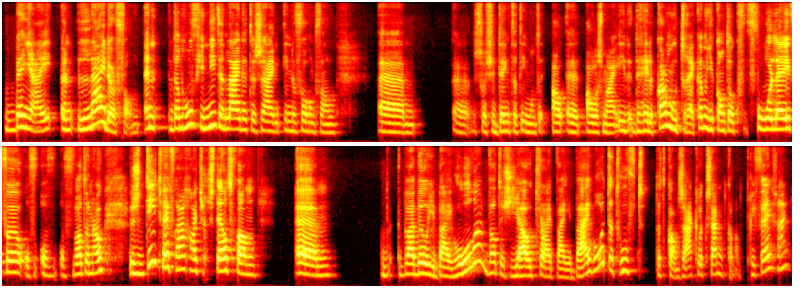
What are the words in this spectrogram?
ben jij een leider van? En dan hoef je niet een leider te zijn in de vorm van, ehm, eh, zoals je denkt dat iemand eh, alles maar de hele kar moet trekken. Maar je kan het ook voorleven of, of, of wat dan ook. Dus die twee vragen had je gesteld van, ehm, waar wil je bij horen? Wat is jouw tribe waar je bij hoort? Dat hoeft, dat kan zakelijk zijn, het kan ook privé zijn.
